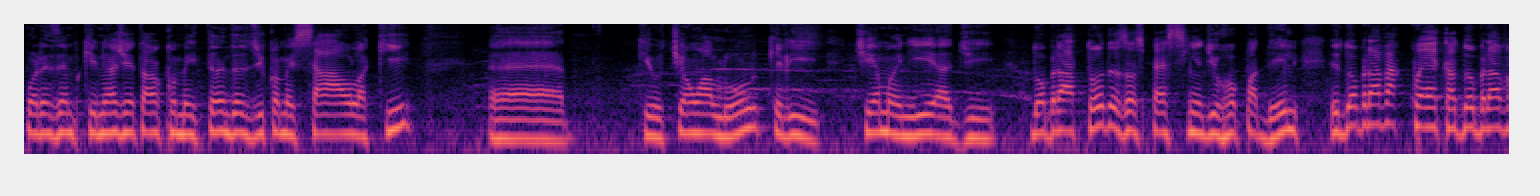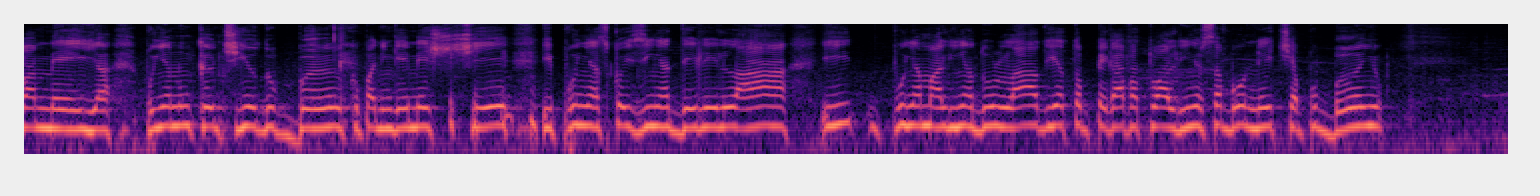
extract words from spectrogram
por exemplo, que nem a gente estava comentando antes de começar a aula aqui, é, que eu tinha um aluno que ele tinha mania de dobrar todas as pecinhas de roupa dele. Ele dobrava a cueca, dobrava a meia, punha num cantinho do banco para ninguém mexer e punha as coisinhas dele lá e punha a malinha do lado, ia pegava a toalhinha, o sabonete, ia pro banho.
